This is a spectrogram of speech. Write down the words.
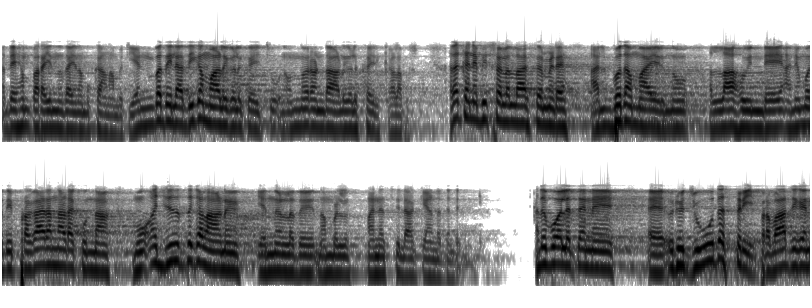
അദ്ദേഹം പറയുന്നതായി നമുക്ക് കാണാൻ പറ്റും. എൺപതിലധികം ആളുകൾ കഴിച്ചു. ഒന്നോ രണ്ടോ ആളുകൾ കഴിക്കാനുള്ള പ്രശ്നം. അതൊക്കെ നബി സല്ലാസ്ലമിയുടെ അത്ഭുതമായിരുന്നു. അള്ളാഹുവിന്റെ അനുമതി പ്രകാരം നടക്കുന്ന മോചിതത്തുകളാണ് എന്നുള്ളത് നമ്മൾ മനസ്സിലാക്കേണ്ടതുണ്ട്. അതുപോലെ തന്നെ ഒരു ജൂത സ്ത്രീ പ്രവാചകൻ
